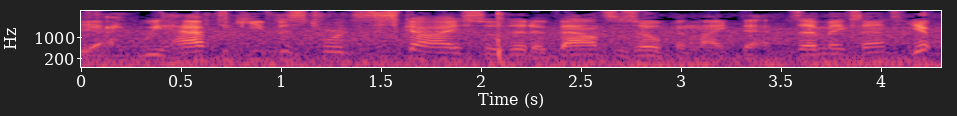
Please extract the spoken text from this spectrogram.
Yeah. We have to keep this towards the sky so that it bounces open like that. Does that make sense? Yep.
